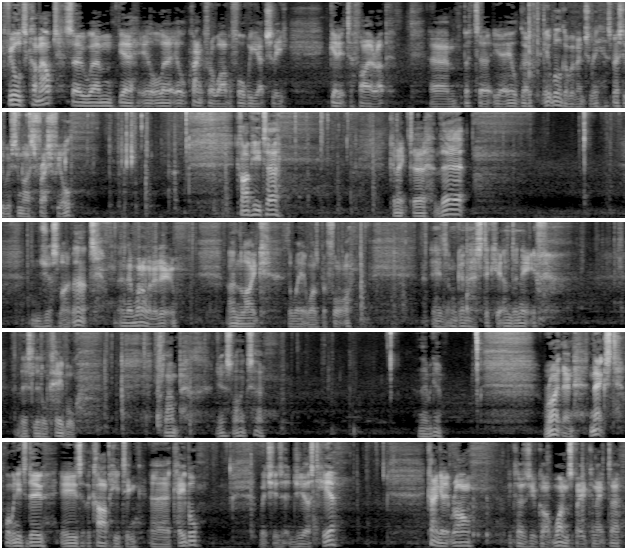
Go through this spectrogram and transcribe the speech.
fuel to come out. So um, yeah, it'll uh, it'll crank for a while before we actually get it to fire up. Um, but uh, yeah, it'll go. It will go eventually, especially with some nice fresh fuel. Carb heater connector there, just like that. And then what I'm going to do, unlike the way it was before, is I'm going to stick it underneath this little cable clamp, just like so. And there we go. Right then, next what we need to do is the carb heating uh, cable, which is just here. Can't get it wrong because you've got one spade connector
